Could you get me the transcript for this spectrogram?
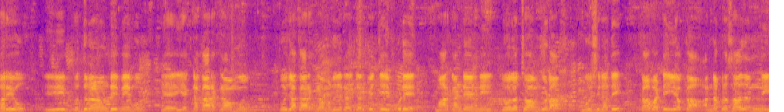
మరియు ఈ పొద్దున నుండి మేము యజ్ఞ కార్యక్రమము పూజా కార్యక్రమాలు జరిపించి ఇప్పుడే మార్కండేయుని డోలోత్సవం కూడా మూసినది కాబట్టి ఈ యొక్క అన్నప్రసాదాన్ని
